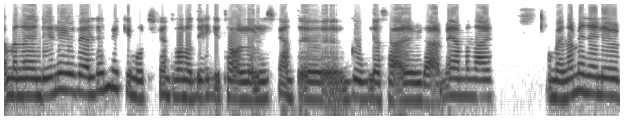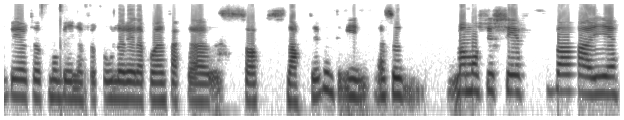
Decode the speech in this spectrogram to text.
jag menar, en del är ju väldigt mycket emot, det ska inte vara något digitalt eller det ska inte googlas här eller där. Men jag menar, om en av mina elever ber att ta upp mobilen för att googla reda på en fakta sak snabbt, det är inte in. Alltså, man måste ju se varje...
